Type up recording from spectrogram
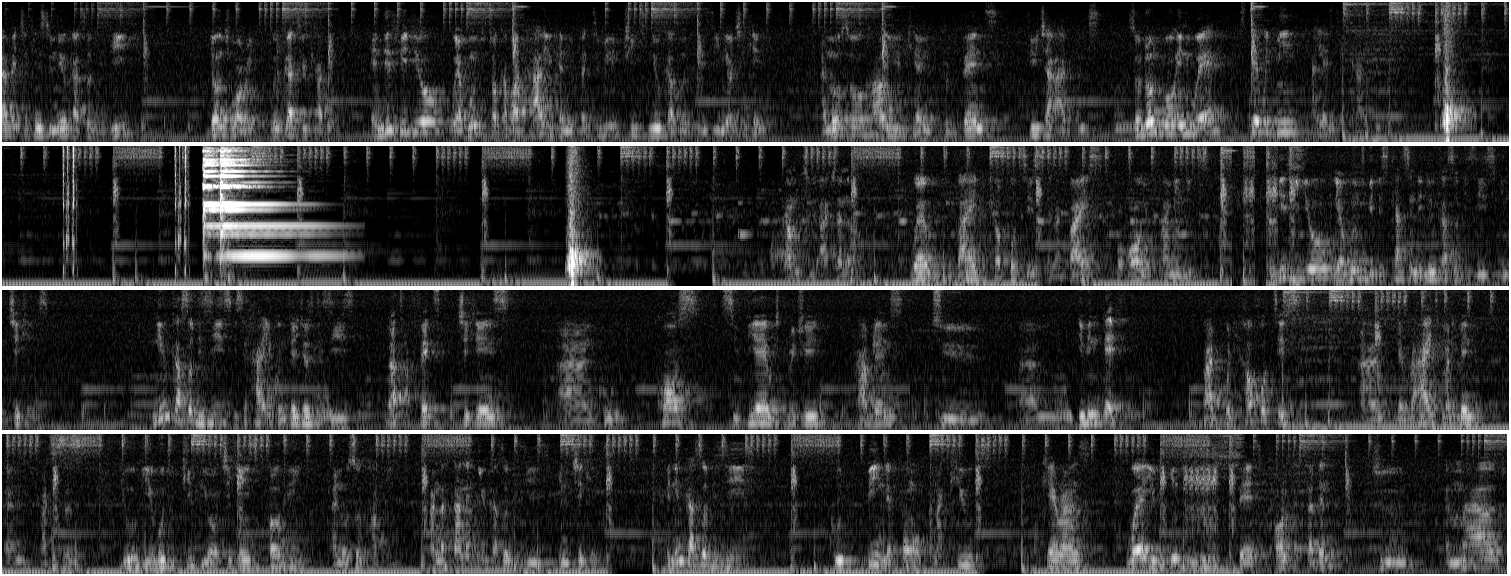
beloved chickens to Newcastle disease? Don't worry, we've got you covered. In this video, we are going to talk about how you can effectively treat Newcastle disease in your chickens and also how you can prevent future outbreaks. So don't go anywhere, stay with me and let's discuss this. Welcome to our channel where we provide helpful tips and advice for all your family needs. In this video, we are going to be discussing the Newcastle disease in chickens. Newcastle disease is a highly contagious disease that affects chickens and could cause severe respiratory problems to um, even death. But with helpful tips and the right management um, practices, you will be able to keep your chickens healthy and also happy. Understanding Newcastle disease in chickens. The Newcastle disease could be in the form of an acute occurrence where you begin to lose birds all of a sudden to a mild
